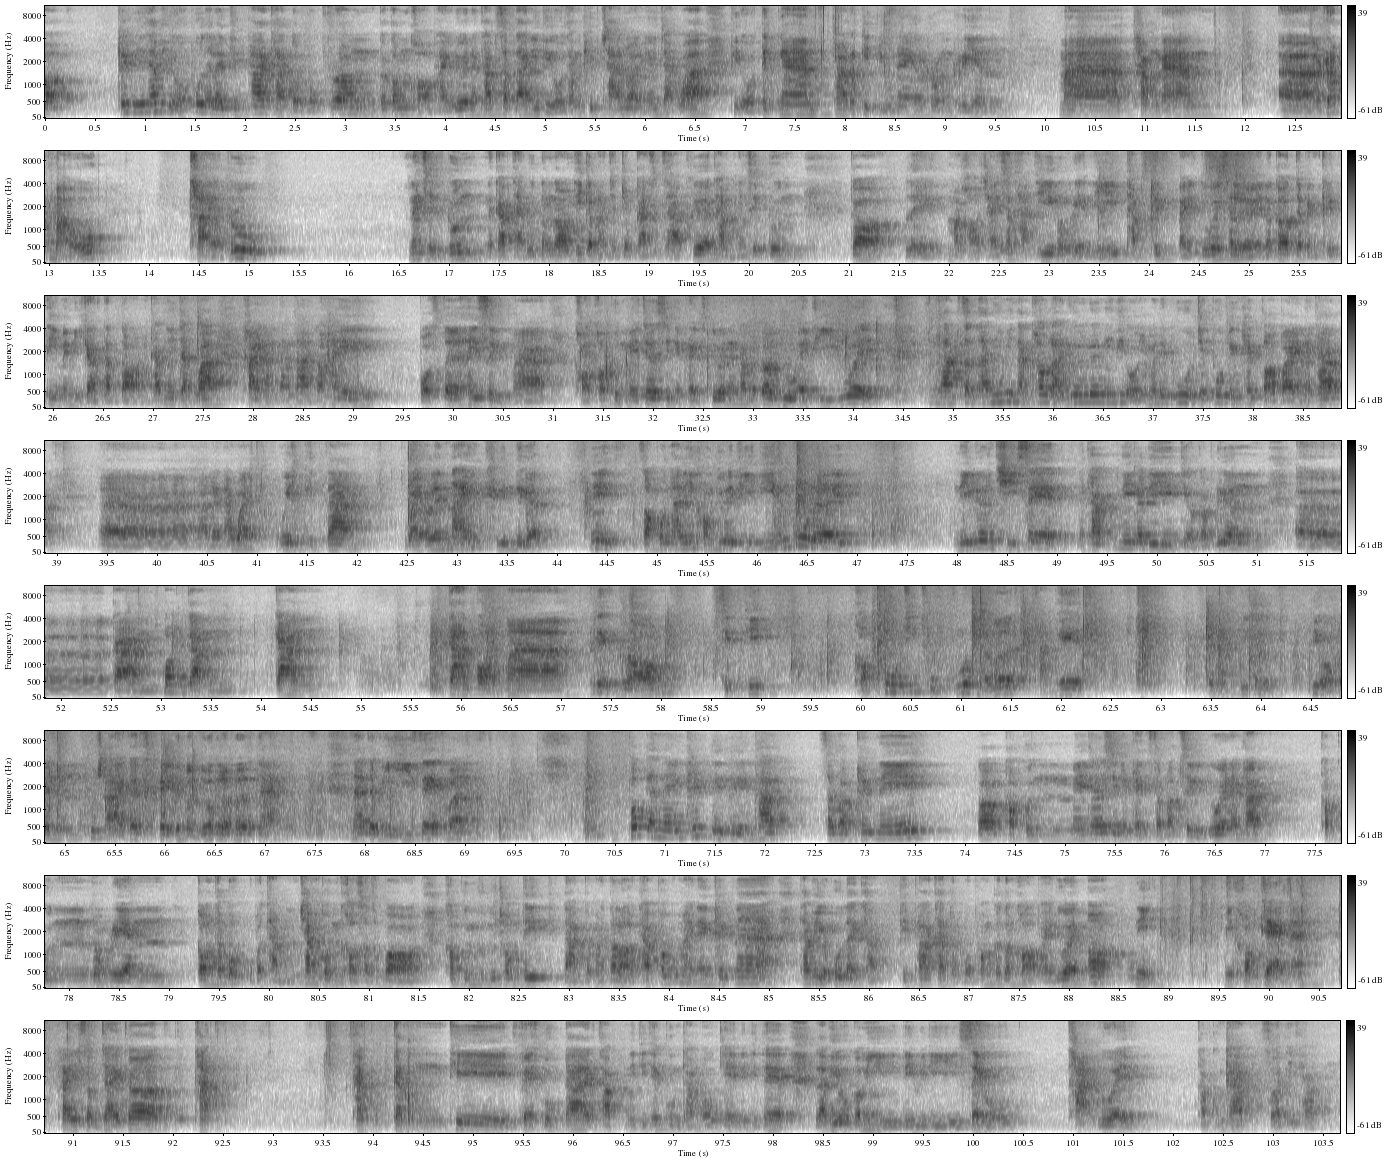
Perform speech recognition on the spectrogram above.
คลิปนี้ถ้าพี่โอพูดอะไรผิดพลาดขาดตกบกพร่องก็ต้องขออภัยด้วยนะครับ สัปดาห์นี้พี่โอทำคลิปช้าหน่อยเนื่องจากว่าพี่โอติดงานภารกิจอยู่ในโรงเรียน มาทำงานรับเหมาถ่ายรูป หนังสือรุ่นนะครับถ่ายรูปน้องๆที่กำลังจะจบการศึกษาเพื่อทำหนังสือรุ่น ก็เลยมาขอใช้สถานที่โรงเรียนนี้ทำคลิปไปด้วยซะเลย แล้วก็จะเป็นคลิปที่ไม่มีการตัดต่อนะครับ เนื่องจากว่าค่ายหนังต่างๆ ก็ให้โปสเตอร์ให้สื่อมาขอขอบคุณ Major Cineplex ด้วยนะครับ แล้วก็ UIP ด้วยหลังสัปดาห์นี้มีหนังเข้าหลายเรื่องเรื่องนี้พี่โอยังไม่ได้พูดจะพูดเป็นคลิปต่อไปนะครับเอ่ออะไรนะไวอุ้ยผิดด้านไวโอเลนไนท์คืนเดือด นี่สองผลงานนี้ของ UAP ดีทั้งคู่เลย นี่เรื่องชีเซตนะครับ นี่ก็ดีเกี่ยวกับเรื่องออการป้องกันการการออกมาเรียกร้องสิทธิของผู้ที่ถูกล่วงละเมิดทางเพศเป็นอย่างที่สนุกพี่โอเป็นผู้ชายก็เคยโดนล่วงละเมิดนะ น่าจะมีฮีเซตบ้างพบกันในคลิปอื่นๆครับสำหรับคลิปนี้ ก็ขอบคุณ Major Cineplex สำหรับสื่อด้วยนะครับ ขอบคุณโรงเรียนกองทพบกอุปถัมภ์ช่างกลขอสทบ ขอบคุณคุณผู้ชมที่ติดตามกันมาตลอดครับพบกันใหม่ในคลิปหน้า ถ้าพี่อยู่พูดอะไรขัดผิดพลาดขัดตกบกพร่องก็ต้องขออภัยด้วยอ้อนี่ มีของแจกนะ ใครสนใจก็ทักทักกันที่ Facebook ได้ครับนิติเทพคุณทำโอเคนิติเทพแล้วพี่โอก็มี DVD เซลล์ขายด้วย ขอบคุณครับ สวัสดีครับ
